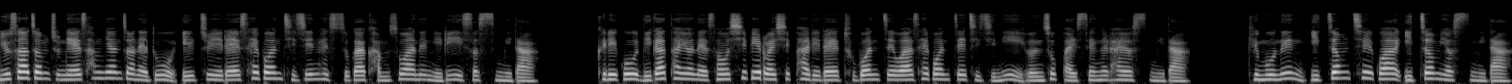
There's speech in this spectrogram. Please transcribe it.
유사점 중에 3년 전에도 일주일에 3번 지진 횟수가 감소하는 일이 있었습니다. 그리고 니가타현에서 11월 18일에 두 번째와 세 번째 지진이 연속 발생을 하였습니다. 규모는 2.7과 2.2였습니다.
